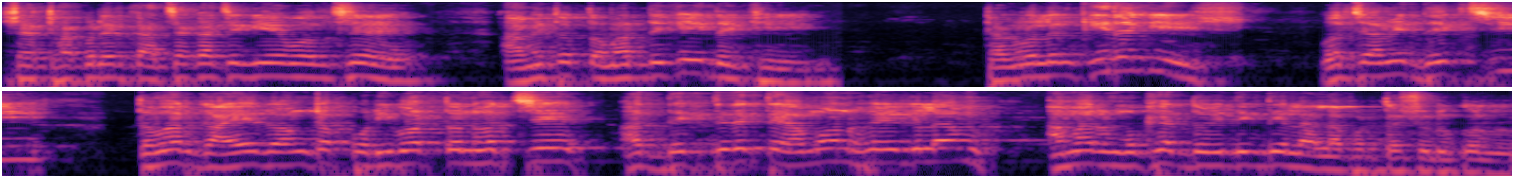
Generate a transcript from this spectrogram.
সে ঠাকুরের কাছাকাছি গিয়ে বলছে, আমি তো তোমার দিকেই দেখি। ঠাকুর বললেন, কি দেখিস? বলছে, আমি দেখছি তোমার গায়ের রংটা পরিবর্তন হচ্ছে আর দেখতে দেখতে এমন হয়ে গেলাম, আমার মুখের দুই দিক দিয়ে লালা পড়তে শুরু করল।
